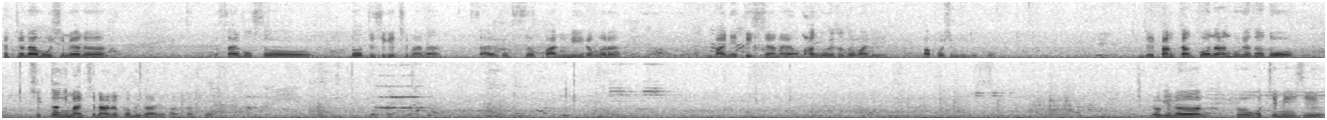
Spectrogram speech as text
베트남 오시면은 뭐 쌀국수도 드시겠지만은 쌀국수, 반미 이런 거는 많이 드시잖아요. 뭐 한국에서도 많이 맛보신 분도 있고. 근데 방깡꾸어는 한국에서도 식당이 많지는 않을 겁니다. 이 방깡꾸어. 여기는 그 호치민시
